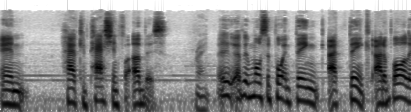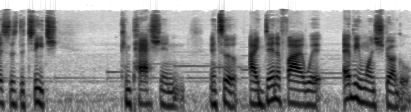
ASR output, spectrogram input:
and have compassion for others. Right. Uh, The most important thing I think out of all this is to teach compassion and to identify with everyone's struggle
